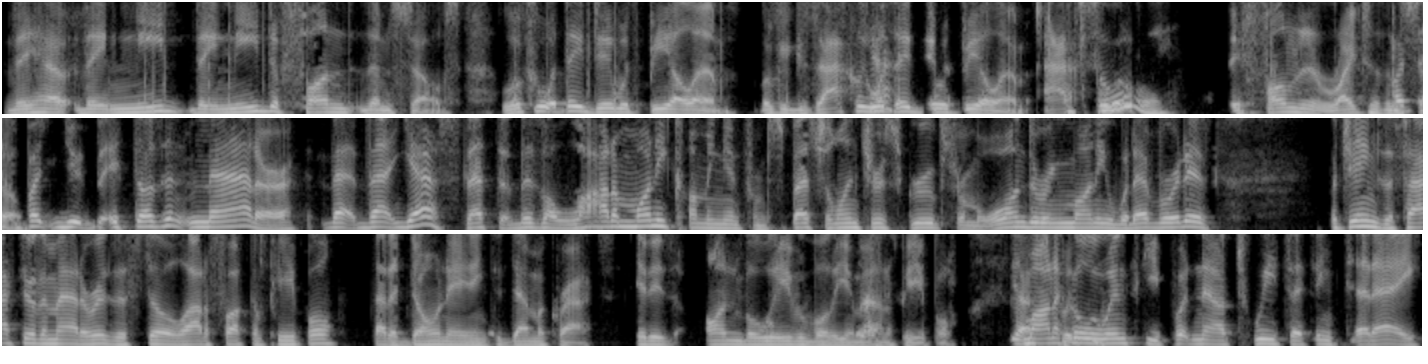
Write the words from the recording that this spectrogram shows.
They have they need they need to fund themselves. Look at what they did with BLM. Look exactly what they did with BLM. Absolutely. Absolutely. They funded it right to But, themselves. but you, it doesn't matter that that yes that there's a lot of money coming in from special interest groups from laundering money whatever it is. But james the fact of the matter is there's still a lot of fucking people that are donating to democrats. It is unbelievable the amount of people. Yes, monica but- lewinsky putting out tweets i think today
